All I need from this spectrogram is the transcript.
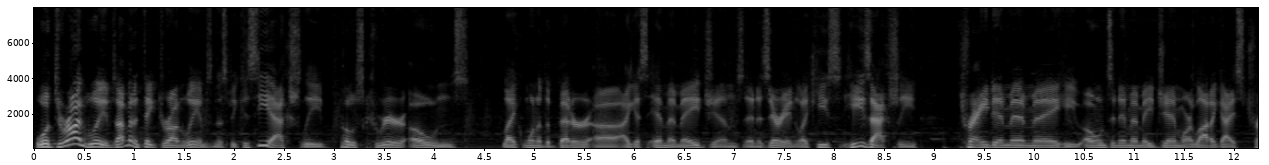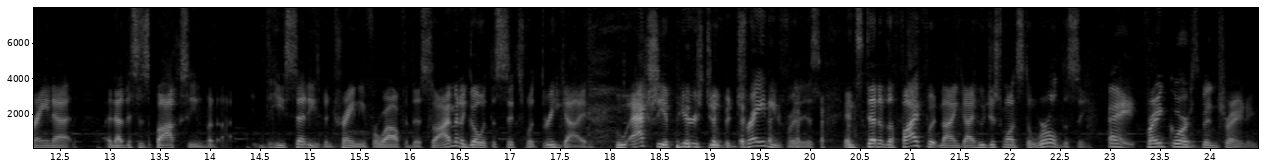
Well, Deron Williams, I'm going to take Deron Williams in this because he actually post career owns like one of the better, uh, I guess, MMA gyms in his area. And like he's he's actually trained MMA. He owns an MMA gym where a lot of guys train at. And now this is boxing, but he said he's been training for a while for this. So I'm going to go with the six foot three guy who actually appears to have been training for this instead of the five foot nine guy who just wants the world to see. Hey, Frank Gore's been training.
